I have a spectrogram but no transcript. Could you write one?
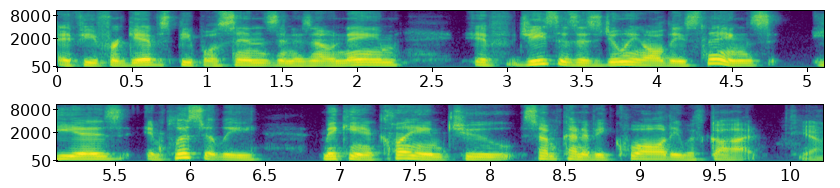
If he forgives people's sins in his own name, if Jesus is doing all these things, he is implicitly making a claim to some kind of equality with God. Yeah.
